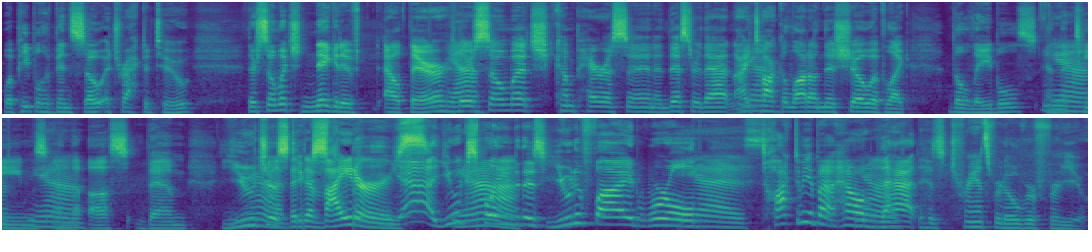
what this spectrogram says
what people have been so attracted to, there's so much negative out there. Yeah. There's so much comparison and this or that. And I talk a lot on this show of like the labels and Yeah, the teams yeah. and the us, them. You Yeah, just the dividers. Yeah, you explained this unified world. Yes. Talk to me about how that has transferred over for you.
